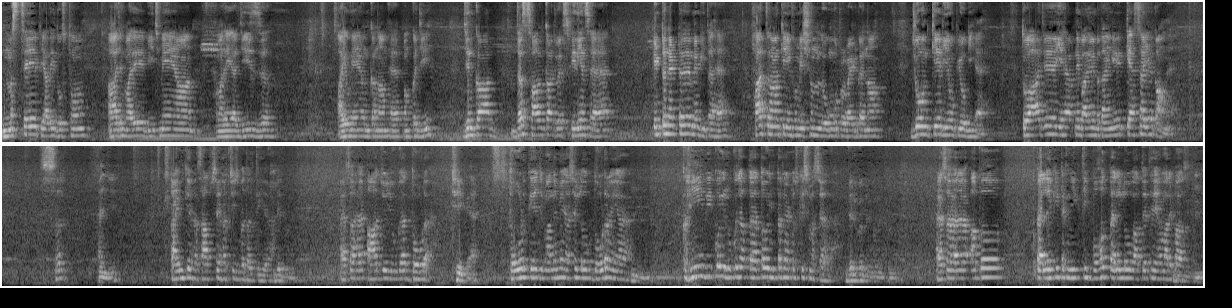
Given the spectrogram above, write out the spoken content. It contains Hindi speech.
नमस्ते प्यारे दोस्तों आज हमारे बीच में आ, हमारे अज़ीज़ आए हुए हैं उनका नाम है पंकज जी जिनका 10 साल का जो एक्सपीरियंस है इंटरनेट में बीता है। हर तरह की इंफॉर्मेशन लोगों को प्रोवाइड करना जो उनके लिए उपयोगी है। तो आज यह अपने बारे में बताएँगे कैसा यह काम है? सर हाँ जी। टाइम के हिसाब से हर चीज़ बदलती है। बिल्कुल। ऐसा है आज जो युग है दौड़ है। ठीक है। दौड़ के जमाने में ऐसे लोग दौड़ रहे हैं। हम्म, कहीं भी कोई रुक जाता है तो इंटरनेट उसकी समस्या है। बिल्कुल बिल्कुल बिल्कुल। ऐसा है अब पहले की टेक्निक थी बहुत पहले लोग आते थे हमारे पास। हम्म,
